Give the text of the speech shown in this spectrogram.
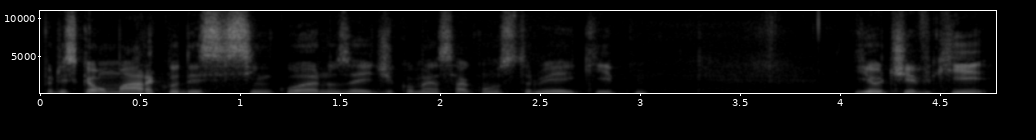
por isso que é o marco desses cinco anos aí de começar a construir a equipe. E eu tive que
